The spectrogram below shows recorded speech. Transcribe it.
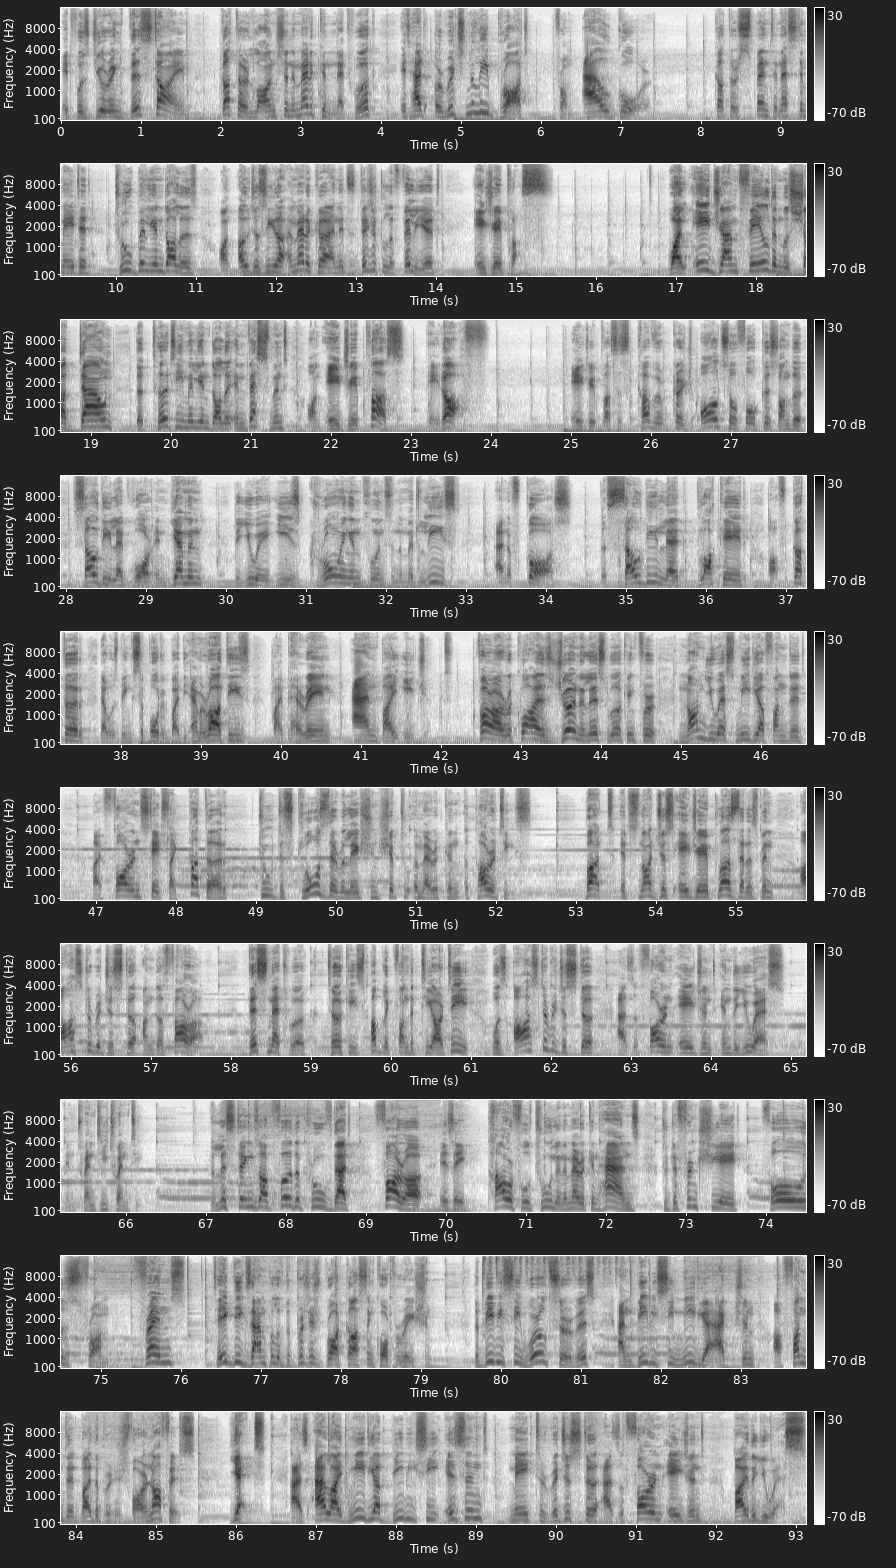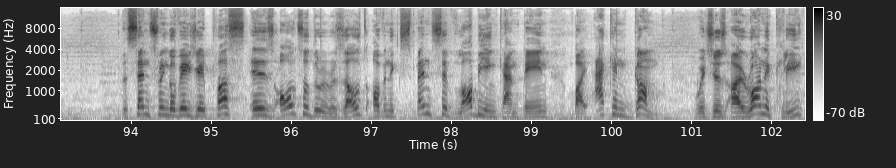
It was during this time Qatar launched an American network it had originally brought from Al Gore. Qatar spent an estimated $2 billion on Al Jazeera America and its digital affiliate, AJ Plus. While AJAM failed and was shut down, the $30 million investment on AJ Plus paid off. AJ Plus's coverage also focused on the Saudi-led war in Yemen, the UAE's growing influence in the Middle East, and of course, the Saudi-led blockade of Qatar that was being supported by the Emiratis, by Bahrain, and by Egypt. FARA requires journalists working for non-US media funded by foreign states like Qatar to disclose their relationship to American authorities. But it's not just AJ Plus that has been asked to register under FARA. This network, Turkey's public-funded TRT, was asked to register as a foreign agent in the US in 2020. The listings are further proof that FARA is a powerful tool in American hands to differentiate foes from friends. Take the example of the British Broadcasting Corporation. The BBC World Service and BBC Media Action are funded by the British Foreign Office. Yet, as allied media, BBC isn't made to register as a foreign agent by the US. The censoring of AJ Plus is also the result of an expensive lobbying campaign by Akin Gump, which is ironically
